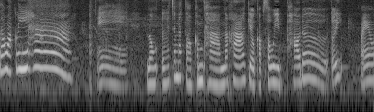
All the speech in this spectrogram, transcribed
สวัสดีค่ะเอลงเอิร์ธจะมาตอบคำถามนะคะ เกี่ยวกับสวีทพาวเดอร์ตัวนี้แมว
